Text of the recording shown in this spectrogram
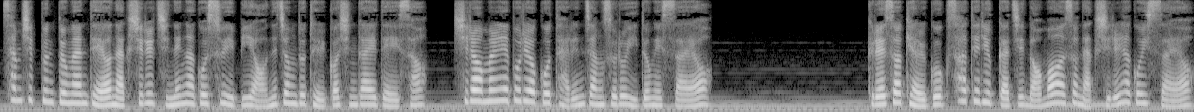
(30분) 동안 대여 낚시를 진행하고 수입이 어느 정도 될 것인가에 대해서 실험을 해보려고 다른 장소로 이동했어요. 그래서 결국 서대류까지 넘어와서 낚시를 하고 있어요.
